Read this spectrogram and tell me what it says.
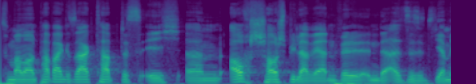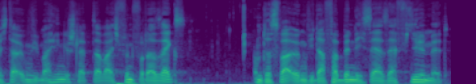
zu Mama und Papa gesagt habe, dass ich ähm, auch Schauspieler werden will. In der, also die haben mich da irgendwie mal hingeschleppt, da war ich fünf oder sechs und das war irgendwie, da verbinde ich sehr sehr viel mit.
